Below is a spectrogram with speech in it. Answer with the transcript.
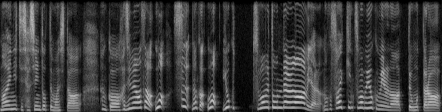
毎日写真撮ってました。なんか初めはさうわすなんかうわよくツバメ飛んでるなみたいな。なんか最近ツバメよく見るなって思ったら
